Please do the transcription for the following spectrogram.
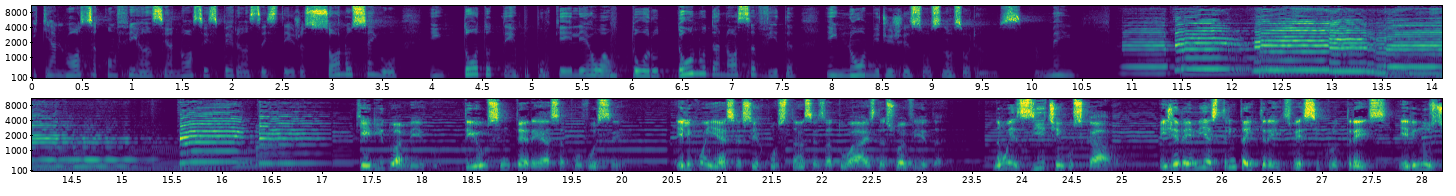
e que a nossa confiança e a nossa esperança esteja só no Senhor em todo o tempo, porque Ele é o autor, o dono da nossa vida. Em nome de Jesus nós oramos. Amém. Querido amigo, Deus se interessa por você. Ele conhece as circunstâncias atuais da sua vida. Não hesite em buscá-lo. Em Jeremias 33, versículo 3, ele nos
